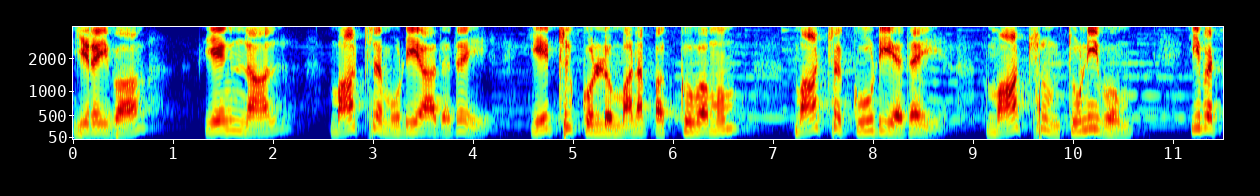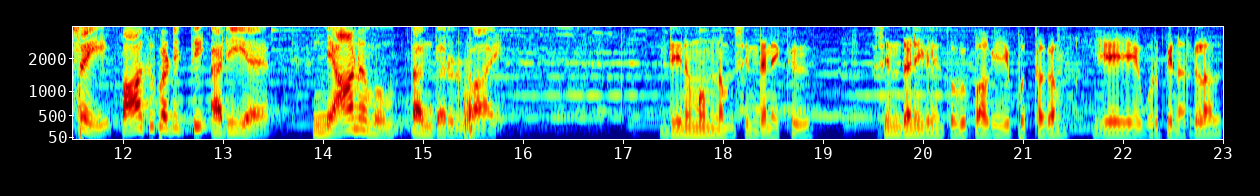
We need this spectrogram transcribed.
இறைவா என்னால் மாற்ற முடியாததை ஏற்றுக்கொள்ளும் மனப்பக்குவமும் மாற்றக்கூடியதை மாற்றும் துணிவும் இவற்றை பாகுபடுத்தி அறிய ஞானமும் தந்தருள்வாய். தினமும் நம் சிந்தனைக்கு சிந்தனைகளின் தொகுப்பாகிய இப்புத்தகம் ஏஏ உறுப்பினர்களால்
